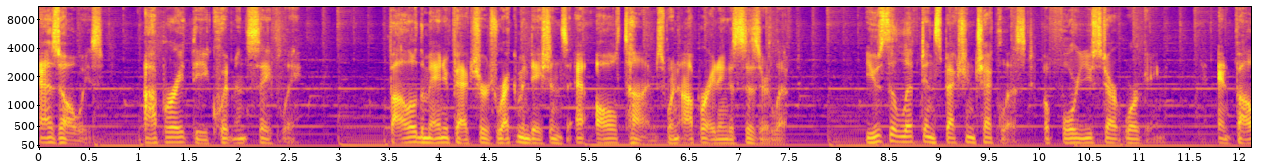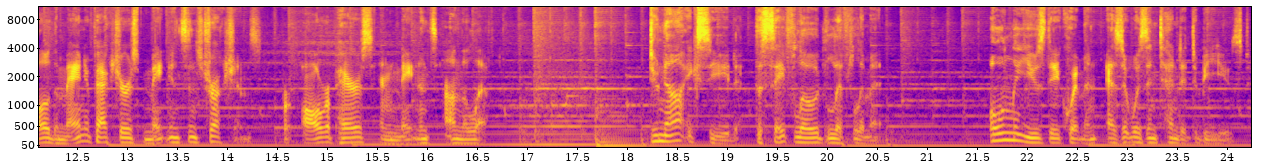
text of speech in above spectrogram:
As always, operate the equipment safely. Follow the manufacturer's recommendations at all times when operating a scissor lift. Use the lift inspection checklist before you start working, and follow the manufacturer's maintenance instructions for all repairs and maintenance on the lift. Do not exceed the safe load lift limit. Only use the equipment as it was intended to be used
